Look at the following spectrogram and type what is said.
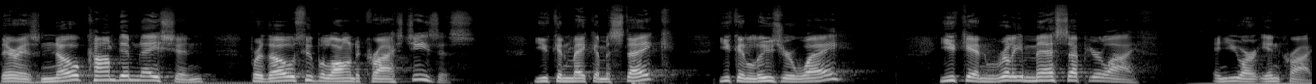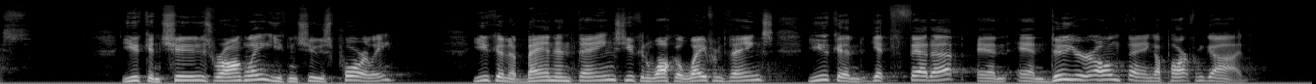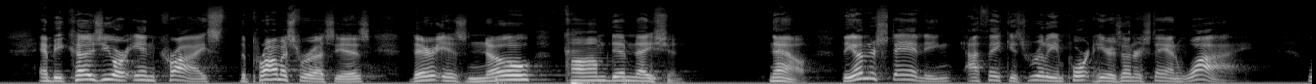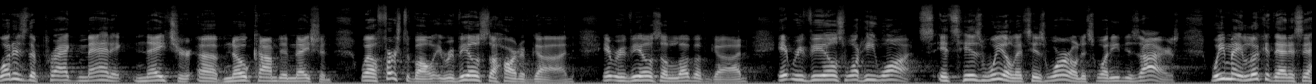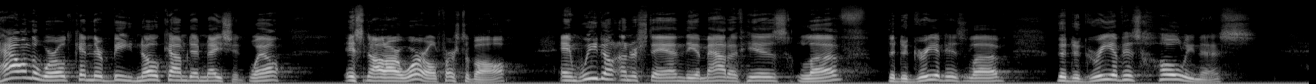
There is no condemnation for those who belong to Christ Jesus. You can make a mistake. You can lose your way. You can really mess up your life, and you are in Christ. You can choose wrongly. You can choose poorly. You can abandon things. You can walk away from things. You can get fed up and, and do your own thing apart from God. And because you are in Christ, the promise for us is there is no condemnation. Now, the understanding, I think, is really important here is understand why. What is the pragmatic nature of no condemnation? Well, first of all, it reveals the heart of God. It reveals the love of God. It reveals what He wants. It's His will. It's His world. It's what He desires. We may look at that and say, how in the world can there be no condemnation? Well, it's not our world, first of all. And we don't understand the amount of His love, the degree of His love the degree of His holiness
